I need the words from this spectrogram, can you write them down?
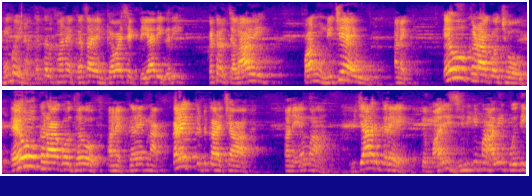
મુંબઈના કતલખાને કસાઈ એમ કહેવાય છે તૈયારી કરી, કટર ચલાવી, પાનું નીચે આવ્યું અને એવો કડાકો છો, એવો કડાકો થયો અને કંઈક ના કંઈક કટકા છે. અને એમાં વિચાર કરે કે મારી જિંદગીમાં આવી કોઈ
